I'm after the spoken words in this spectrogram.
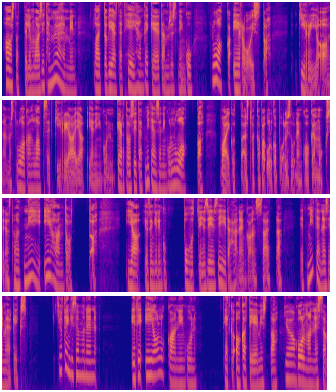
haastatteli mua. Sitten hän myöhemmin laittoi viestiä, että hei, hän tekee tämmöisestä niin kuin luokkaeroista kirjaa, tämmöistä luokan lapset-kirjaa ja, ja niin kuin kertoo siitä, että miten se niin kuin luokka vaikuttaa just vaikkapa ulkopuolisuuden kokemuksiin. Sitten mä että niin, ihan totta. Ja jotenkin niin kuin puhuttiin siinä siitä hänen kanssa, että, että miten esimerkiksi jotenkin semmoinen, että ei ollutkaan niin kuin, tiedätkö, akateemista Joo. kolmannessa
